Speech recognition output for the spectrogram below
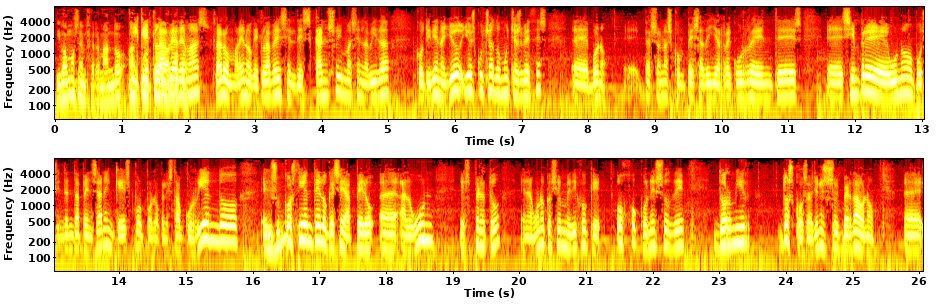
y vamos enfermando. y qué clave, además, claro, Mariano, qué clave es el descanso y más en la vida cotidiana. Yo, yo he escuchado muchas veces, eh, bueno, eh, personas con pesadillas recurrentes, eh, siempre uno pues intenta pensar en que es por, por lo que le está ocurriendo, el subconsciente, lo que sea, pero algún experto en alguna ocasión me dijo que ojo con eso de dormir dos cosas, yo no sé si es verdad o no. Eh,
